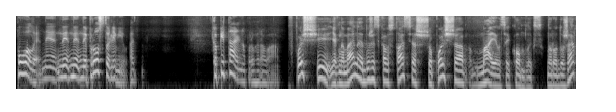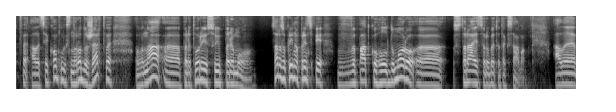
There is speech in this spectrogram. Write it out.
поле, не, не, не, не просто Львів, а капітально програвали. В Польщі, як на мене, дуже цікава ситуація, що Польща має оцей комплекс народу жертви, але цей комплекс народу жертви вона е, перетворює свою перемогу. Зараз Україна, в принципі, в випадку голодомору е, старається робити так само. Але е,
